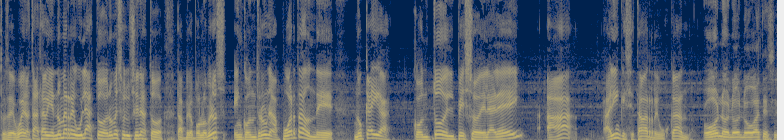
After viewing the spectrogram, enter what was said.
Entonces, bueno, está, está bien, no me regulás todo, no me solucionás todo. Está, pero por lo menos encontró una puerta donde no caiga con todo el peso de la ley a alguien que se estaba rebuscando. O no, no, no gastes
